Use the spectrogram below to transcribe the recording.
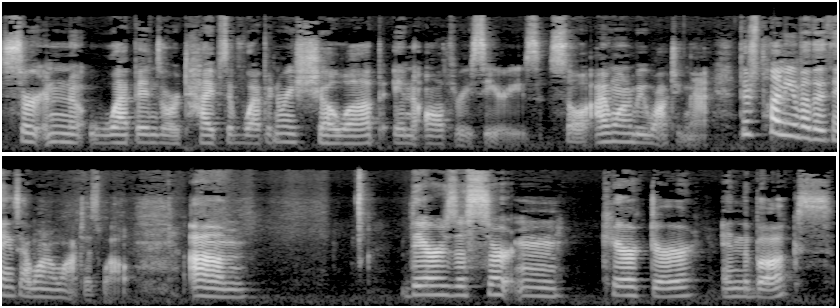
certain weapons or types of weaponry show up in all three series. So I want to be watching that. There's plenty of other things I want to watch as well. Um, there's a certain character in the books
